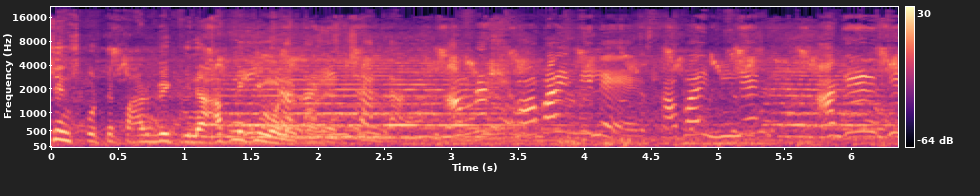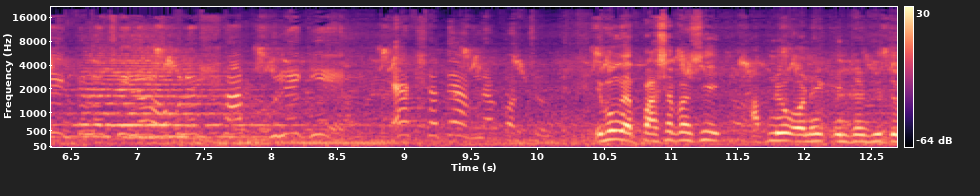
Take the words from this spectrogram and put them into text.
চেঞ্জ করতে পারবে কিনা আপনি কি মনে করেন। আমরা সবাই মিলে সবাই মিলে আগের যেগুলো ছিল ওগুলো সব ভুলে গিয়ে একসাথে আমরা পথ এবং পাশাপাশি আপনিও অনেক ইন্টারভিউতে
